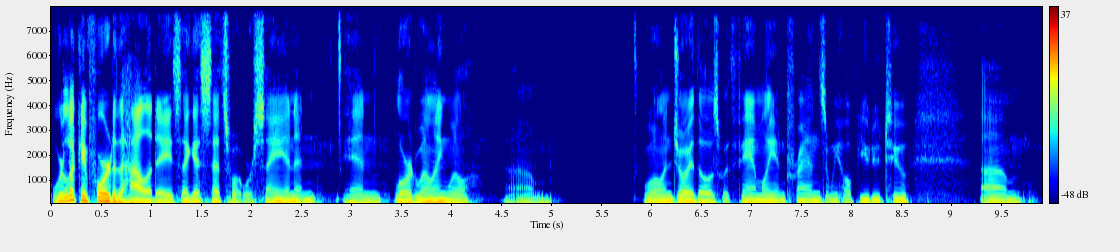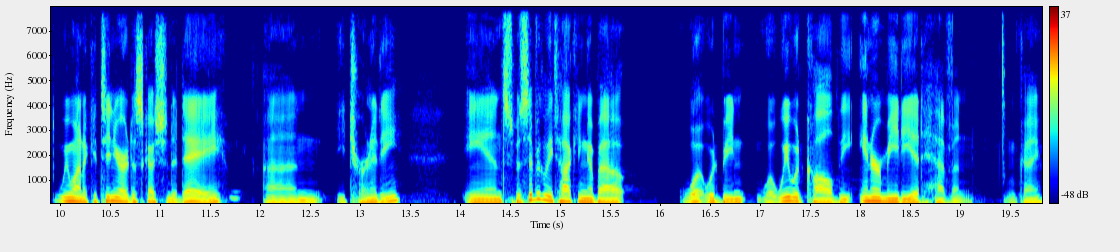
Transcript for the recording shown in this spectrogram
we're looking forward to the holidays. I guess that's what we're saying, and and Lord willing, we'll um, we'll enjoy those with family and friends, and we hope you do too. Um, we want to continue our discussion today on eternity, and specifically talking about what would be what we would call the intermediate heaven. Okay,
